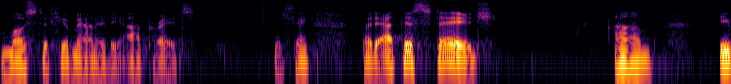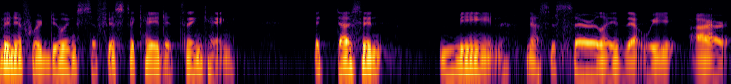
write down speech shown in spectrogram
most of humanity operates you see? But at this stage um, even if we're doing sophisticated thinking it doesn't mean necessarily that we are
